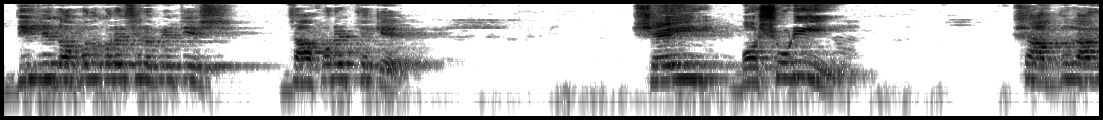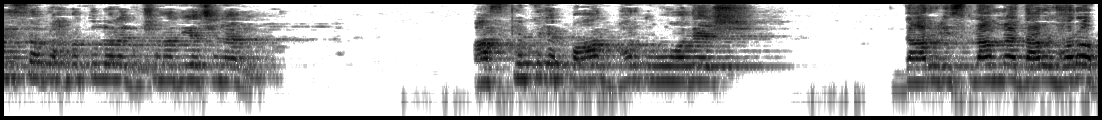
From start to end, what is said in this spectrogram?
দিল্লি দখল করেছিল ব্রিটিশ জাফরের থেকে। সেই বছরই শাহ আব্দুল আজিজ সাহেব রহমতুল্লাহ ঘোষণা দিয়েছিলেন, আজকের থেকে পাক ভারত উপমহাদেশ দারুল ইসলাম না দারুল হরব?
